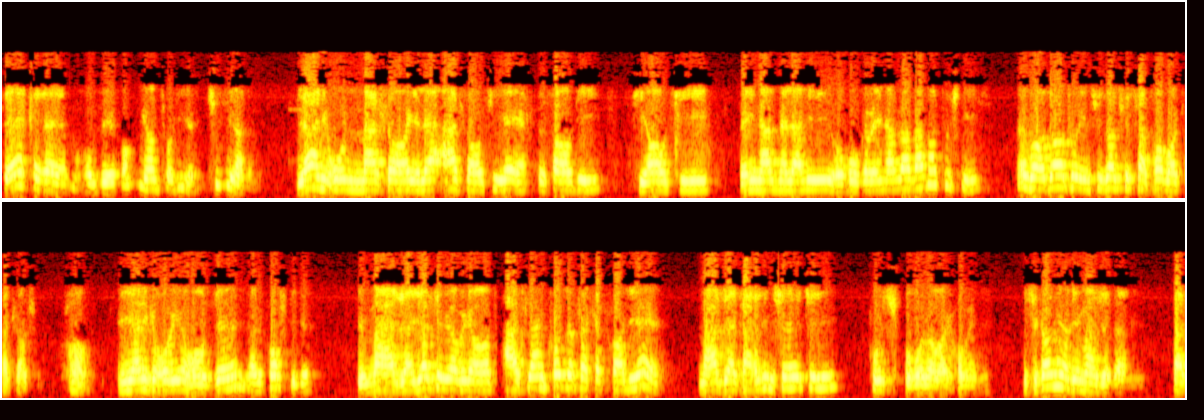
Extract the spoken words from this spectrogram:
فقه حوزه خب میان توهیه چیزی نداره. یعنی اون مسائل اساسی اقتصادی سیاسی بین المللی حقوق بین الملل توش نیست. عبادات و این چیزا که صدها بار تکرار شد. خب. این یعنی که خب این حوزه یعنی کف دیگه. که مرجعیت که بیا بگه آقا اصلا کل فقط خالیه. مرجع تقلیم میشه چی؟ پوچ بقول آقای خمینی به کار میاد این مرجع تقلیم پس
